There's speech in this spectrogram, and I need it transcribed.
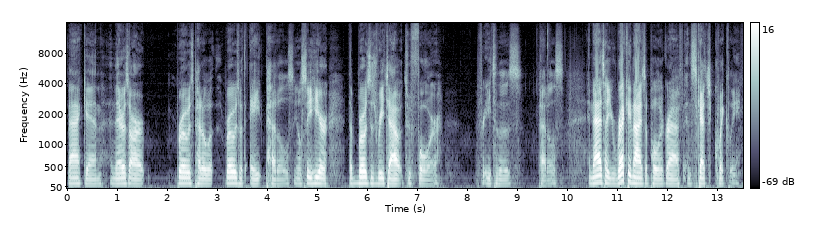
back in, and there's our rose petal rose with eight petals. You'll see here the roses reach out to four for each of those petals. And that is how you recognize a polar graph and sketch quickly.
